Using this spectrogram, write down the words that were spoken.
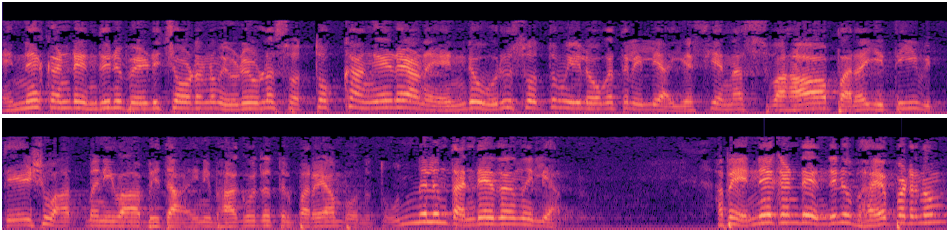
എന്നെ കണ്ട് എന്തിനു പേടിച്ചോടണം? ഇവിടെയുള്ള സ്വത്തൊക്കെ അങ്ങയുടെയാണ് എന്റെ ഒരു സ്വത്തും ഈ ലോകത്തിലില്ല. യസ് എന്ന സ്വഹാ പരയിതി വിത്തേഷു ആത്മനിവാഭിത. ഇനി ഭാഗവതത്തിൽ പറയാൻ പോകുന്നത് ഒന്നിലും തന്റേതെന്നില്ല. അപ്പൊ എന്നെ കണ്ട് എന്തിനു ഭയപ്പെടണം?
